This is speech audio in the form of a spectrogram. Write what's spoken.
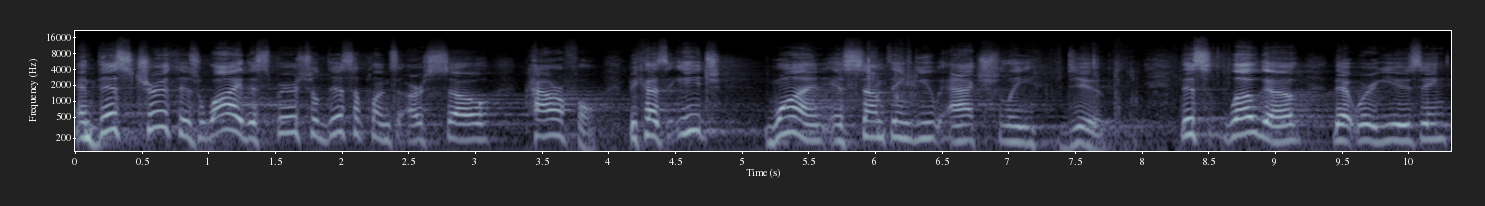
And this truth is why the spiritual disciplines are so powerful, because each one is something you actually do. This logo that we're using,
